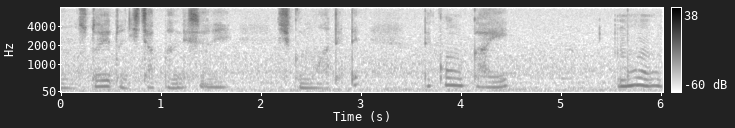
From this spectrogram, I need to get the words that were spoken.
うん、ストレートにしちゃったんですよね。宿毛当てて。で今回もう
